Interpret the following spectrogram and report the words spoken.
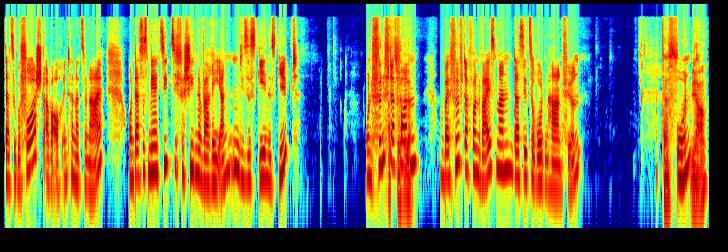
dazu geforscht, aber auch international. Und dass es mehr als 70 verschiedene Varianten dieses Genes gibt. Und fünf Was davon, und bei fünf davon weiß man, dass sie zu roten Haaren führen. Das, und ja.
